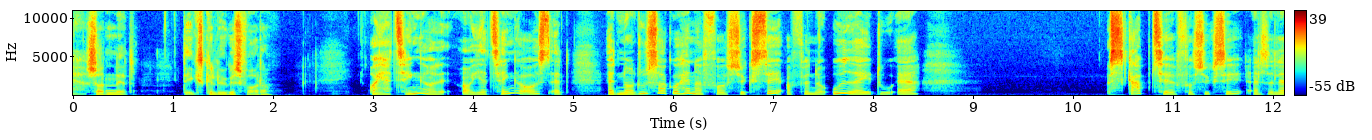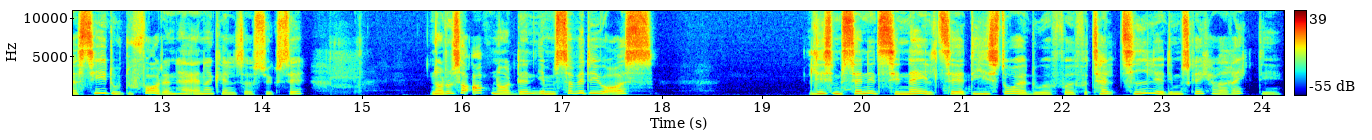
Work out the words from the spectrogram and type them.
Ja. sådan at det ikke skal lykkes for dig. Og jeg tænker, og jeg tænker også, at, at når du så går hen og får succes og finder ud af, at du er skabt til at få succes, altså lad os sige, du, du får den her anerkendelse og succes, når du så opnår den, jamen så vil det jo også ligesom sende et signal til, at de historier, du har fået fortalt tidligere, de måske ikke har været rigtige.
